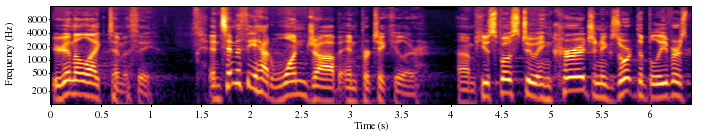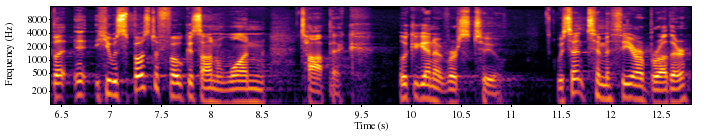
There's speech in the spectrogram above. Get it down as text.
You're going to like Timothy. And Timothy had one job in particular. Um, he was supposed to encourage and exhort the believers, but it, he was supposed to focus on one topic. Look again at verse 2. We sent Timothy, our brother,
